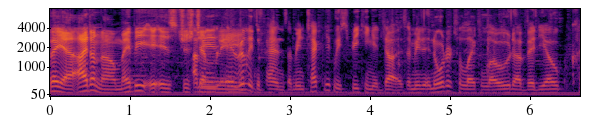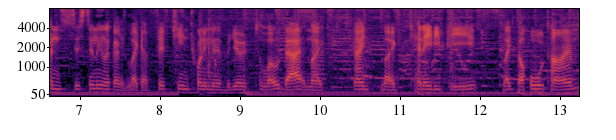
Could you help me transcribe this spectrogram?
But yeah, I don't know. Maybe it is just I mean, generally. it really depends. I mean, technically speaking, it does. I mean, in order to like load a video consistently, like a like a 15, 20 minute video, to load that in like nine, like 1080p, like the whole time,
